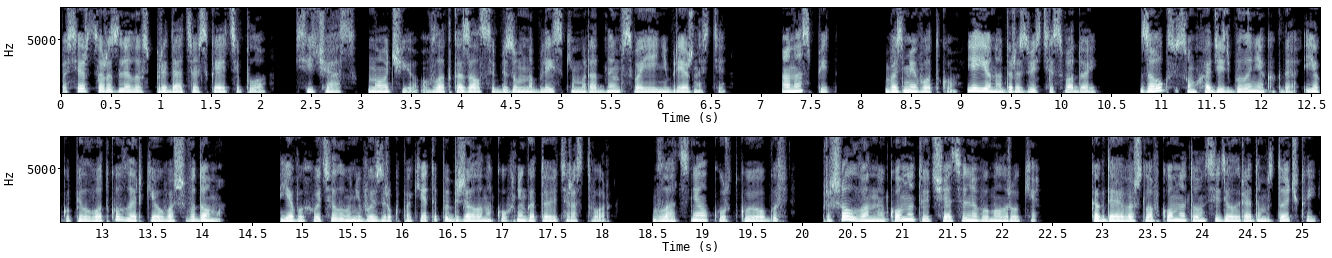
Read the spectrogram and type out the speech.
По сердцу разлилось предательское тепло. Сейчас, ночью, Влад казался безумно близким и родным в своей небрежности. Она спит. Возьми водку, ее надо развести с водой. За уксусом ходить было некогда, я купил водку в ларьке у вашего дома. Я выхватила у него из рук пакет и побежала на кухню готовить раствор. Влад снял куртку и обувь, прошел в ванную комнату и тщательно вымыл руки. Когда я вошла в комнату, он сидел рядом с дочкой,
